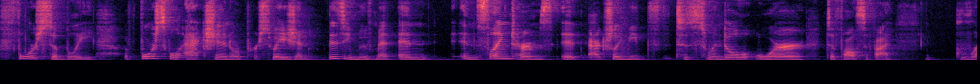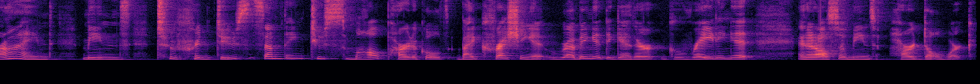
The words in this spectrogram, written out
forcibly, forceful action or persuasion, busy movement. And in slang terms, it actually means to swindle or to falsify. Grind means to reduce something to small particles by crushing it, rubbing it together, grating it, and it also means hard, dull work.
